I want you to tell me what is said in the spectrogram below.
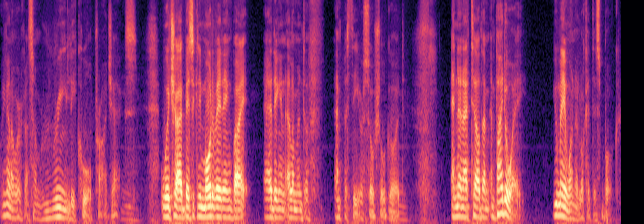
we're going to work on some really cool projects, mm -hmm. which are basically motivating by adding an element of empathy or social good. Mm -hmm. And then I tell them, and by the way, you may want to look at this book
